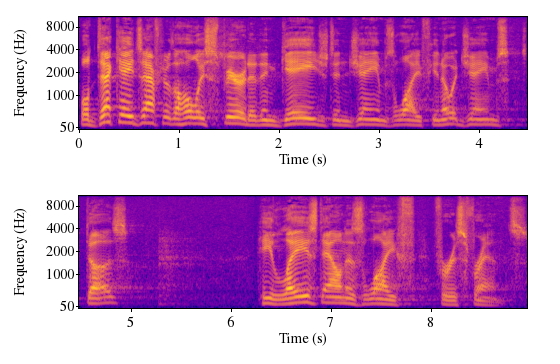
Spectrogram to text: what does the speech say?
Well, decades after the Holy Spirit had engaged in James' life, you know what James does? He lays down his life for his friends.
